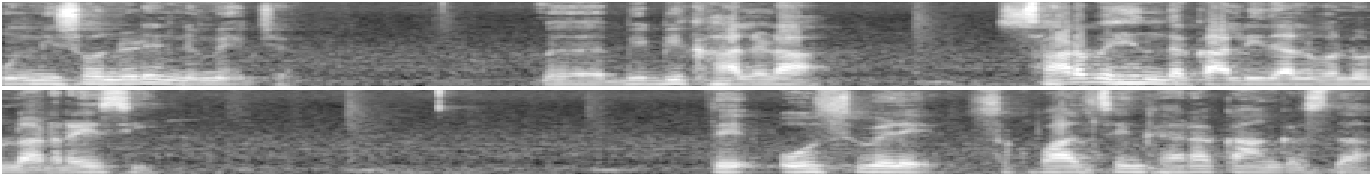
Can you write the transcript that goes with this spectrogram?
1999 ਚ ਬੀਬੀ ਖਾਲੜਾ ਸਰਬ ਹਿੰਦ ਅਕਾਲੀ ਦਲ ਵੱਲੋਂ ਲੜ ਰਹੇ ਸੀ ਤੇ ਉਸ ਵੇਲੇ ਸੁਖਪਾਲ ਸਿੰਘ ਖਹਿਰਾ ਕਾਂਗਰਸ ਦਾ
